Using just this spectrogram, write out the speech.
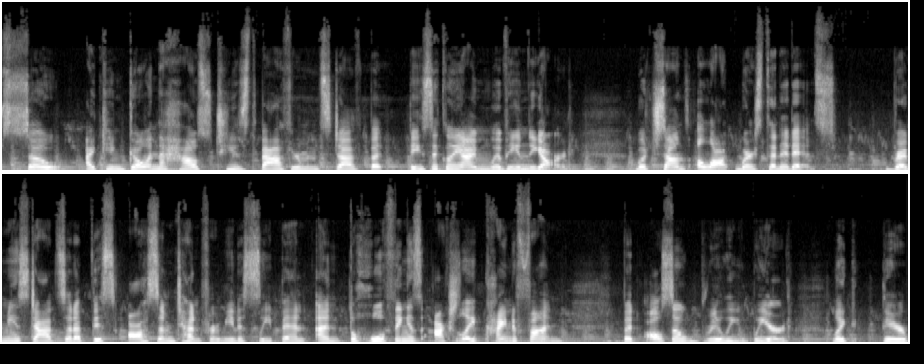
So I can go in the house to use the bathroom and stuff, but basically I'm living in the yard, which sounds a lot worse than it is. Remy's dad set up this awesome tent for me to sleep in, and the whole thing is actually kind of fun, but also really weird. Like, they're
